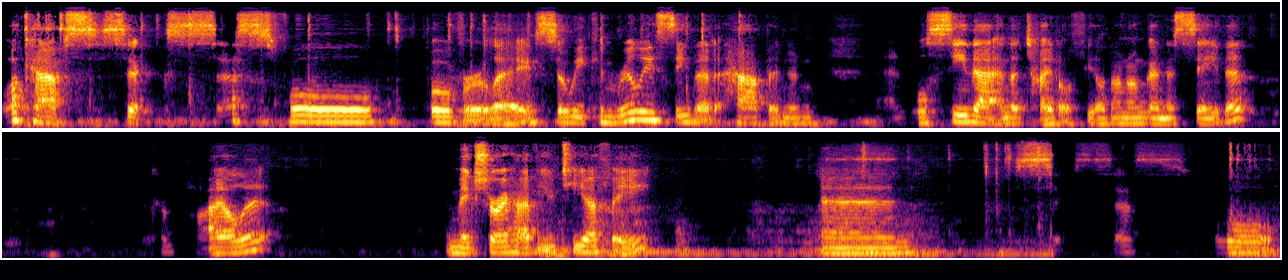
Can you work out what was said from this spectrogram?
all caps, successful overlay. So we can really see that it happened and, and we'll see that in the title field. And I'm going to save it, compile it, make sure I have UTF-8 and successful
